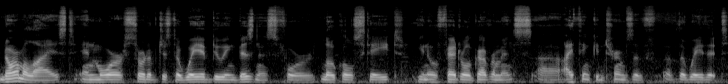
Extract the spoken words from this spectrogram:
normalized and more sort of just a way of doing business for local, state, you know, federal governments. Uh, I think in terms of, of the way that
